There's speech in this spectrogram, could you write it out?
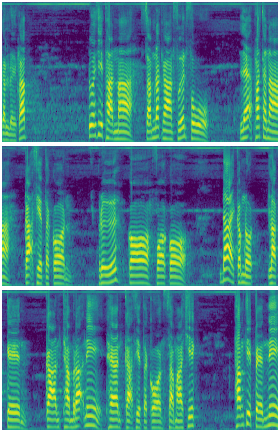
กันเลยครับ ด้วยที่ผ่านมาสำนักงานฟื้นฟู และพัฒนาเกษตรกร หรือกฟก ได้กำหนดหลักเกณฑ์ การชำระหนี้แทนเกษตรกรสมาชิก ทั้งที่เป็นหนี้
